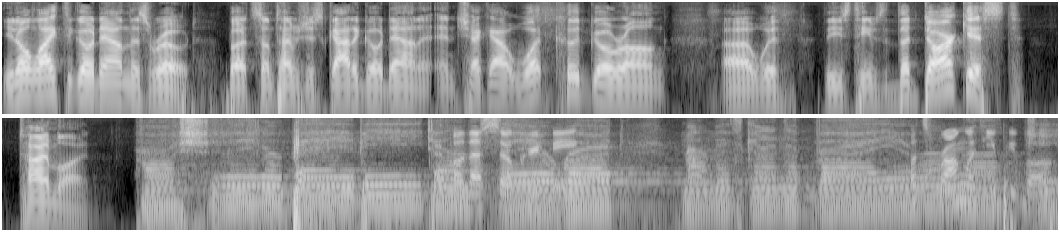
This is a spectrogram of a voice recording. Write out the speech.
You don't like to go down this road, but sometimes you just got to go down and check out what could go wrong uh, with these teams. The darkest timeline. oh, that's so creepy. What's wrong with you people?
